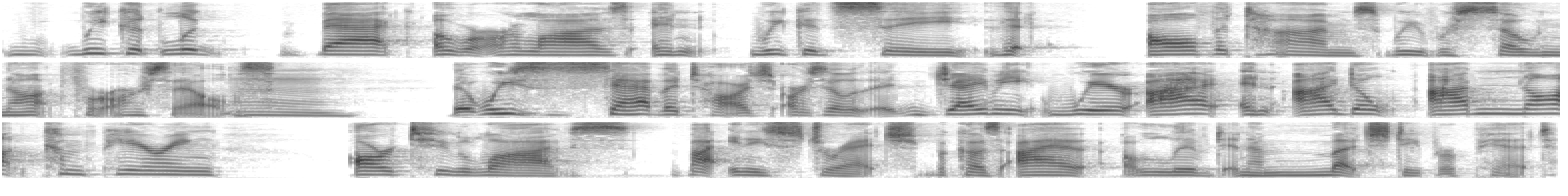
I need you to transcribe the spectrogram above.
we could look back over our lives and we could see that all the times we were so not for ourselves, that we sabotaged ourselves. Jamie, where I, and I don't, I'm not comparing our two lives by any stretch because I lived in a much deeper pit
